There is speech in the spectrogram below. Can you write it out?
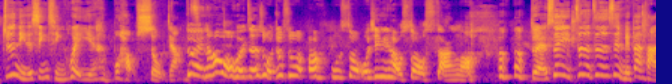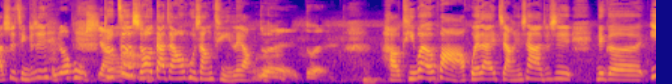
就是你的心情会也很不好受这样。对，然后我回诊所我就说哦，我受我心里好受伤哦。对，所以这个真的是没办法的事情，就是我觉得互相，就这个时候大家要互相体谅了。对对。好，题外话回来讲一下，就是那个医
